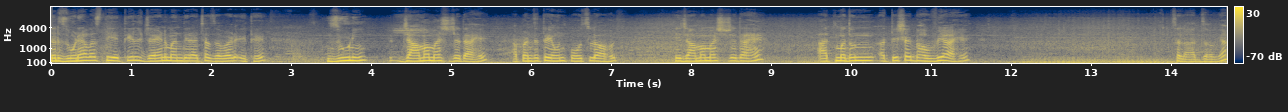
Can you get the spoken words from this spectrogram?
तर जुन्या वस्ती येथील जैन मंदिराच्या जवळ इथे जुनी जामा मस्जिद आहे. आपण तिथे येऊन पोहोचलो आहोत. ही जामा मस्जिद आहे. आतमधून अतिशय भव्य आहे. चला आत जाऊया.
